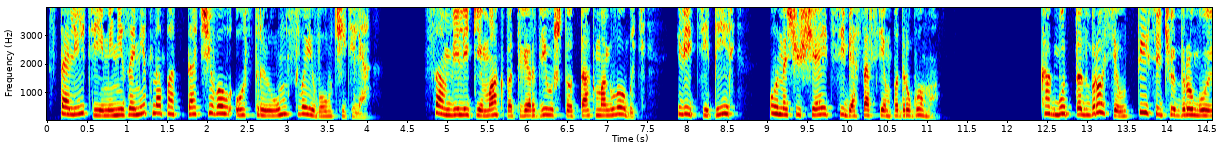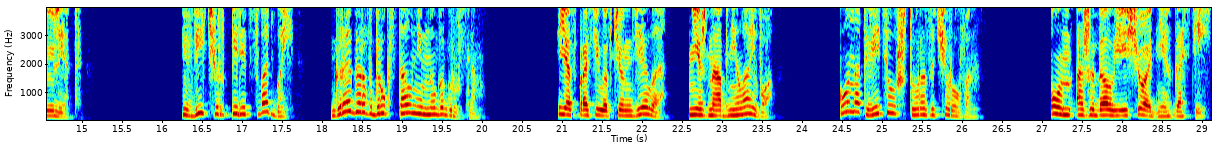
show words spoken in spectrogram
столетиями незаметно подтачивал острый ум своего учителя. Сам великий маг подтвердил, что так могло быть, ведь теперь он ощущает себя совсем по-другому. Как будто сбросил тысячу-другую лет. Вечер перед свадьбой Грегор вдруг стал немного грустным. Я спросила, в чем дело, нежно обняла его. Он ответил, что разочарован. Он ожидал еще одних гостей.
